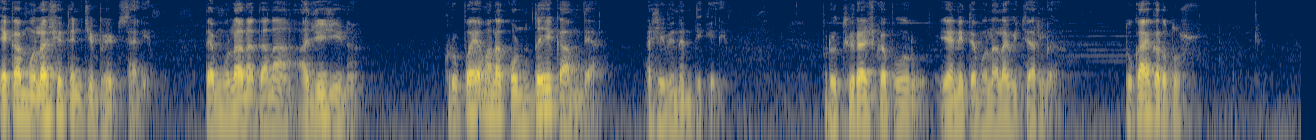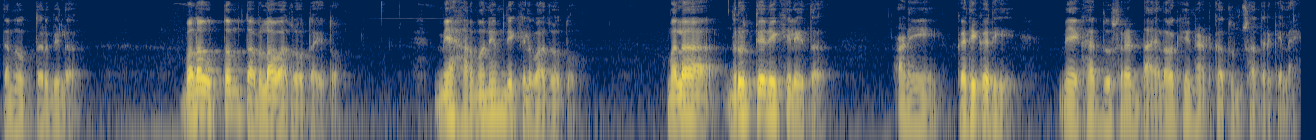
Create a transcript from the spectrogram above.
एका मुलाशी त्यांची भेट झाली. त्या मुलानं त्यांना आजीजीनं कृपया मला कोणतंही काम द्या अशी विनंती केली. पृथ्वीराज कपूर यांनी त्या मुलाला विचारलं तू काय करतोस? त्यानं उत्तर दिलं मला उत्तम तबला वाजवता येतो. मी हार्मोनियम देखील वाजवतो. मला नृत्य देखील येतं. आणि कधीकधी मी एखाद दुसरा डायलॉगही नाटकातून सादर केला आहे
